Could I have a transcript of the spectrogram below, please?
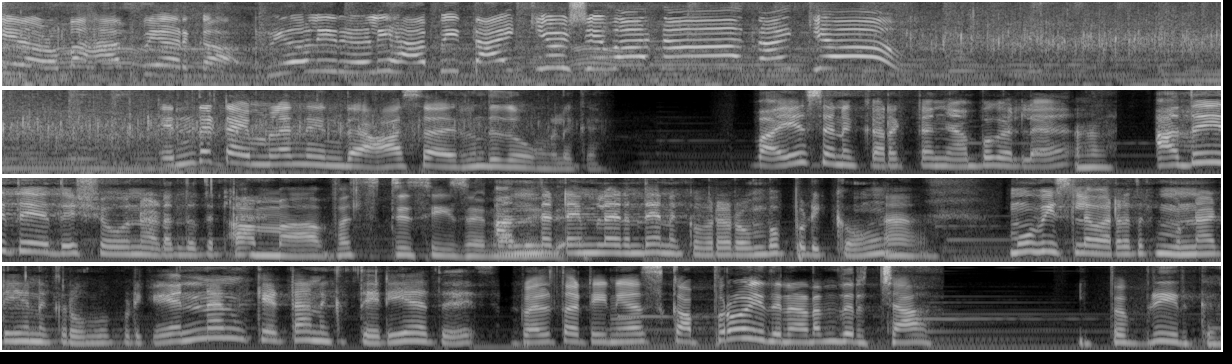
இருக்கா தன்ஷீரா ரொம்ப ஹாப்பியா இருக்கா? Really really happy thank you சிவானா தேங்க்யூ எந்த டைம்ல இருந்து இந்த ஆசை இருந்தது உங்களுக்கு? வயசு எனக்கு கரெக்டா ஞாபகம் இல்ல. அது இது இது ஷோ நடந்தது. ஆமா ஃபர்ஸ்ட் சீசன் அந்த டைம்ல இருந்து எனக்கு அவரை ரொம்ப பிடிக்கும். மூவிஸ்ல வர்றதுக்கு முன்னாடி எனக்கு ரொம்ப பிடிக்கும். என்னன்னு கேட்டா எனக்கு தெரியாது. டுவெல் தேர்ட்டீன் இயர்ஸ்க்கு அப்புறம் இது நடந்துருச்சா? இப்ப எப்படி இருக்கு?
